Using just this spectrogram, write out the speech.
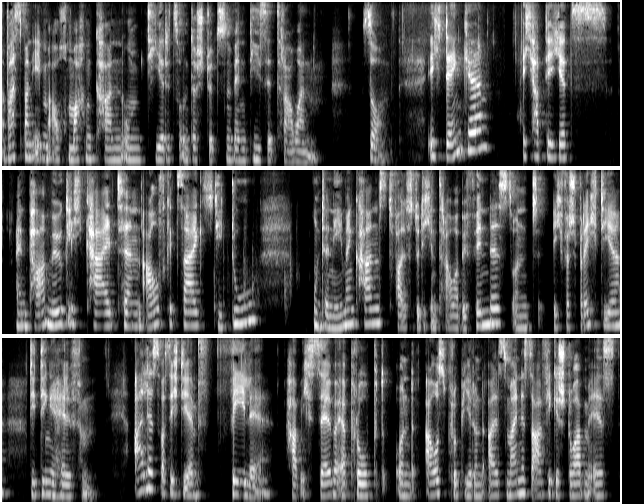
was man eben auch machen kann, um Tiere zu unterstützen, wenn diese trauern. So, ich denke, ich habe dir jetzt ein paar Möglichkeiten aufgezeigt, die du unternehmen kannst, falls du dich in Trauer befindest. Und ich verspreche dir, die Dinge helfen. Alles, was ich dir empfehle, habe ich selber erprobt und ausprobiert. Und als meine Safi gestorben ist,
